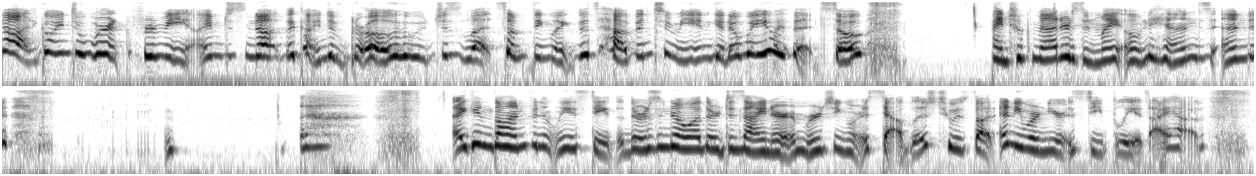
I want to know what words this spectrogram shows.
not going to work for me. I'm just not the kind of girl who would just let something like this happen to me and get away with it. So I took matters in my own hands and. I can confidently state that there is no other designer emerging or established who has thought anywhere near as deeply as I have.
